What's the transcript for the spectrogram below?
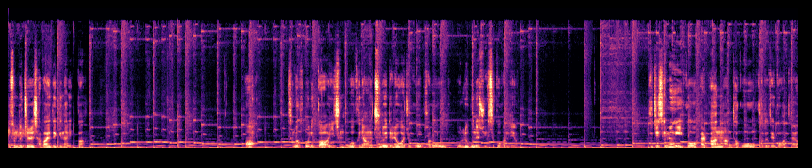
고슴도치를 잡아야 되긴 하니까 아 생각해보니까 이 친구가 그냥 줄을 내려가지고 바로 올려보낼 수 있을 것 같네요. 굳이 생명이 이거 발판 안 타고 가도 될 것 같아요.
